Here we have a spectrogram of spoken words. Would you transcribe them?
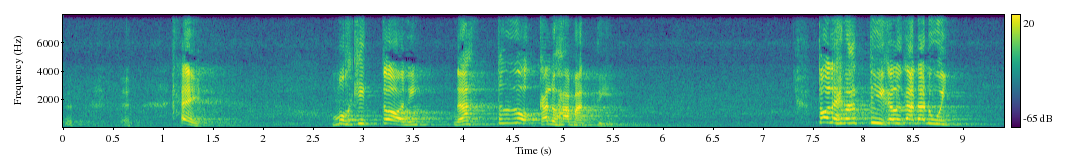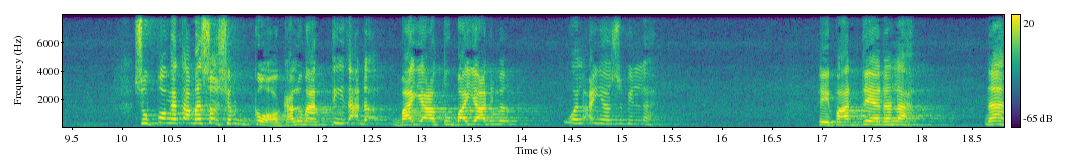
Hei. Muh kita ni, nah, teruk kalau ha mati. Tak boleh mati kalau tak ada duit. Supaya tak masuk syurga kalau mati tak ada bayar tu bayar ni. Walayazubillah. Hei, pada adalah. Nah,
